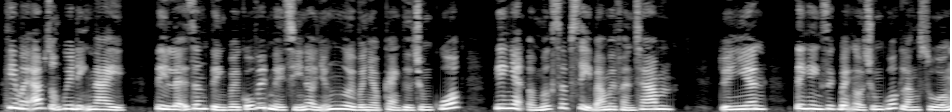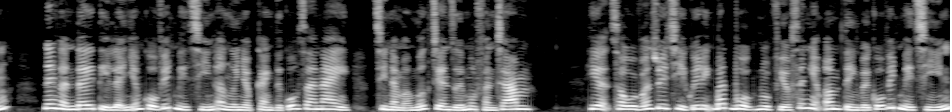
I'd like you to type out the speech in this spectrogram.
khi mới áp dụng quy định này, tỷ lệ dương tính với COVID-19 ở những người vừa nhập cảnh từ Trung Quốc ghi nhận ở mức sấp xỉ 30%. Tuy nhiên, tình hình dịch bệnh ở Trung Quốc lắng xuống, nên gần đây tỷ lệ nhiễm COVID-19 ở người nhập cảnh từ quốc gia này chỉ nằm ở mức trên dưới 1%. Hiện Seoul vẫn duy trì quy định bắt buộc nộp phiếu xét nghiệm âm tính với COVID-19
